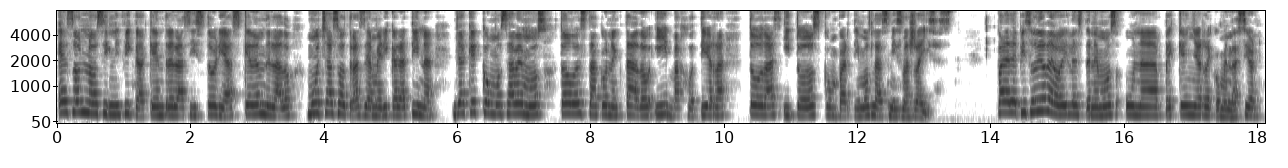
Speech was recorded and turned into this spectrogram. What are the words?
eso no significa que entre las historias queden de lado muchas otras de América Latina, ya que como sabemos todo está conectado y bajo tierra todas y todos compartimos las mismas raíces. Para el episodio de hoy les tenemos una pequeña recomendación.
